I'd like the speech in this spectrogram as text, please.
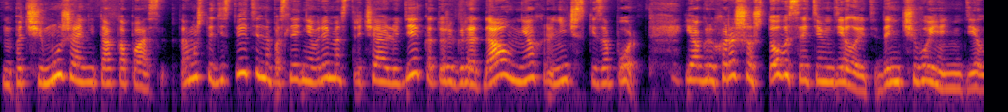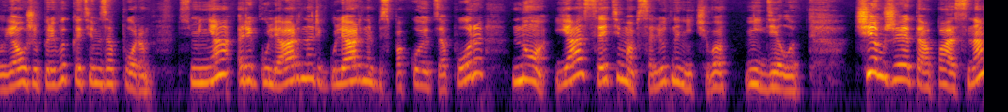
ну, почему же они так опасны. Потому что действительно в последнее время встречаю людей, которые говорят, да, у меня хронический запор. Я говорю, хорошо, что вы с этим делаете? Да ничего я не делаю, я уже привык к этим запорам. То есть меня регулярно, регулярно беспокоят запоры, но я с этим абсолютно ничего не делаю. Чем же это опасно?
